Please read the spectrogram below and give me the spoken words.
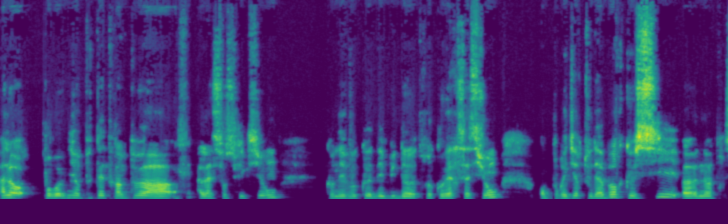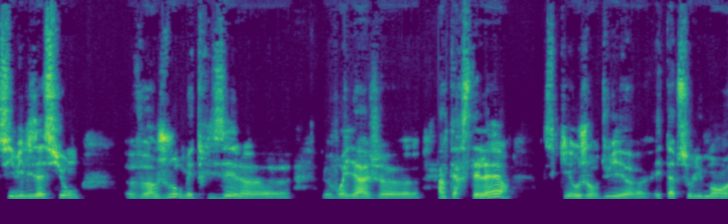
Alors, pour revenir peut-être un peu à, à la science-fiction, qu'on évoquait au début de notre conversation, on pourrait dire tout d'abord que si euh, notre civilisation veut un jour maîtriser le, voyage euh, interstellaire, ce qui aujourd'hui euh, est absolument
